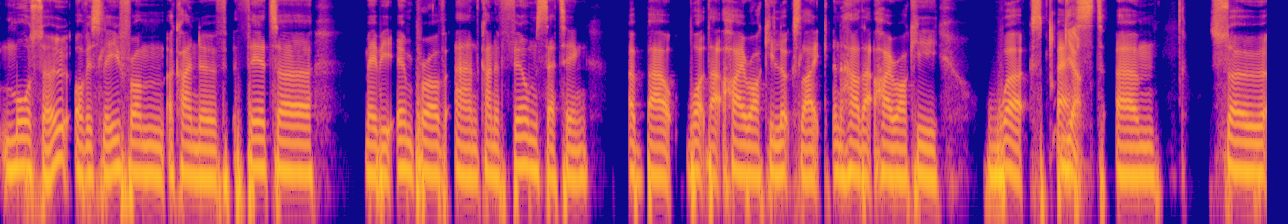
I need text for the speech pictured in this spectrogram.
more so, obviously, from a kind of theatre, maybe improv and kind of film setting about what that hierarchy looks like and how that hierarchy works Yeah. best. Um, so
